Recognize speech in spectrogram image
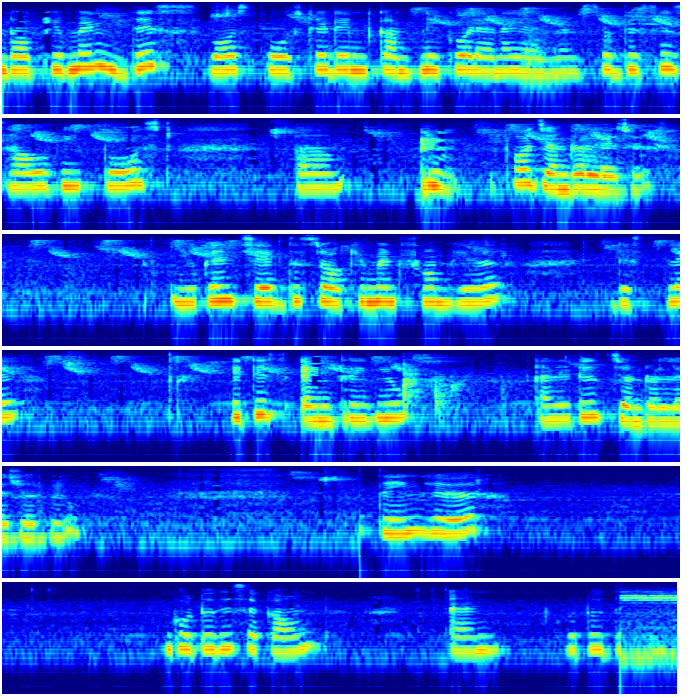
document this was posted in company code NIL1 so this is how we post um, for general ledger. You can check this document from here display. It is entry view and it is general ledger view. Thing here go to this account and go to the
